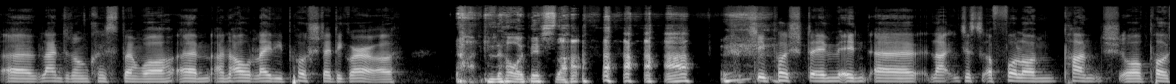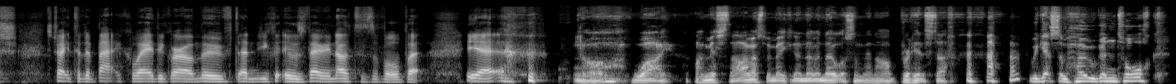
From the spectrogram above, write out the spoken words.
uh, landed on Chris Benoit, um, an old lady pushed Eddie Guerrero? no, I missed that. she pushed him in uh, like just a full-on punch or push straight to the back where Eddie Guerrero moved, and could, it was very noticeable. But yeah. oh, why? I missed that. I must be making another note or something. Oh, brilliant stuff. we get some Hogan talk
